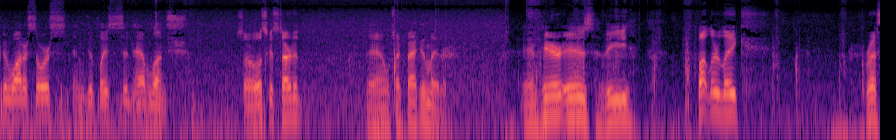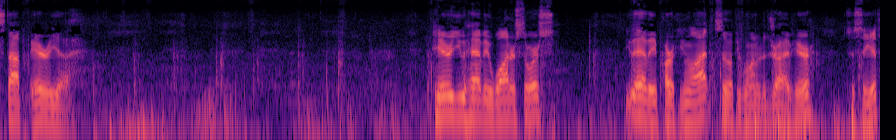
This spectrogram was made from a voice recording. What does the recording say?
good water source, and good place to sit and have lunch. So let's get started, and we'll check back in later. And here is the Butler Lake rest stop area. Here you have a water source. You have a parking lot, so if you wanted to drive here to see it,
